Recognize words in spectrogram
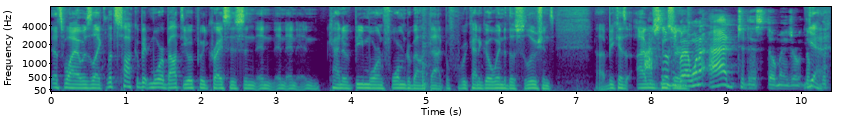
that's why I was like, let's talk a bit more about the opioid crisis and and, and, and kind of be more informed about that before we kind of go into those solutions. Uh, because I was Absolutely, concerned. but I want to add to this though, Major. The, Yeah. the,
